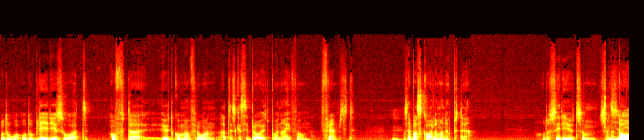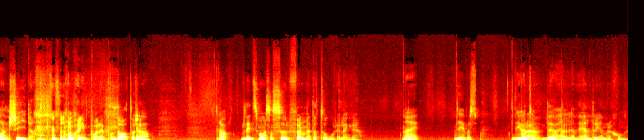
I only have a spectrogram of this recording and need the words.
Och då, och då blir det ju så att ofta utgår man från att det ska se bra ut på en iPhone främst. Mm. Och sen bara skalar man upp det. Och då ser det ju ut som, som Alltså, en barnsida. när man går in på det på en dator. Ja. ja. Det är inte så många som surfar med datorer längre. Nej. Det är väl så. Det är ju bara, inte det jag är heller. bara Men... äldre generationer.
